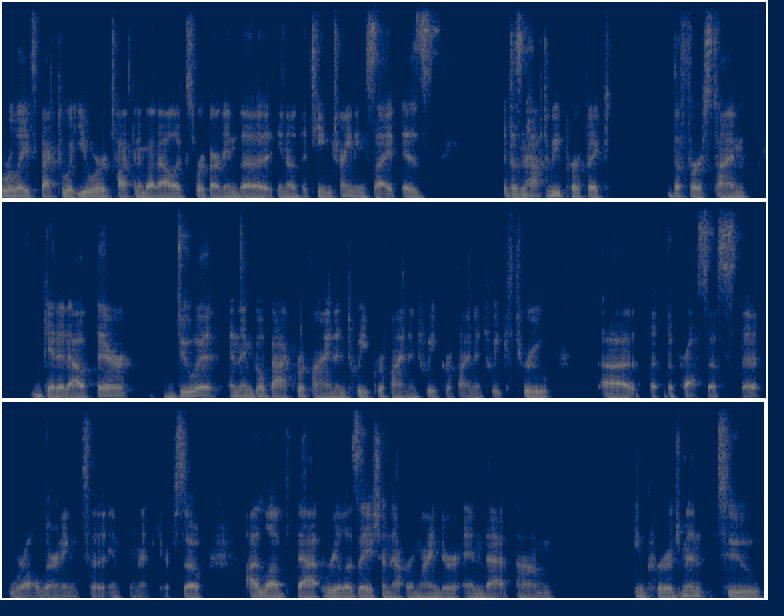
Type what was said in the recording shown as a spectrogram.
relates back to what you were talking about, Alex, regarding the you know the team training site. Is it doesn't have to be perfect the first time. Get it out there, do it, and then go back, refine and tweak, refine and tweak, refine and tweak through uh, the, the process that we're all learning to implement here. So I loved that realization, that reminder, and that um, encouragement to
